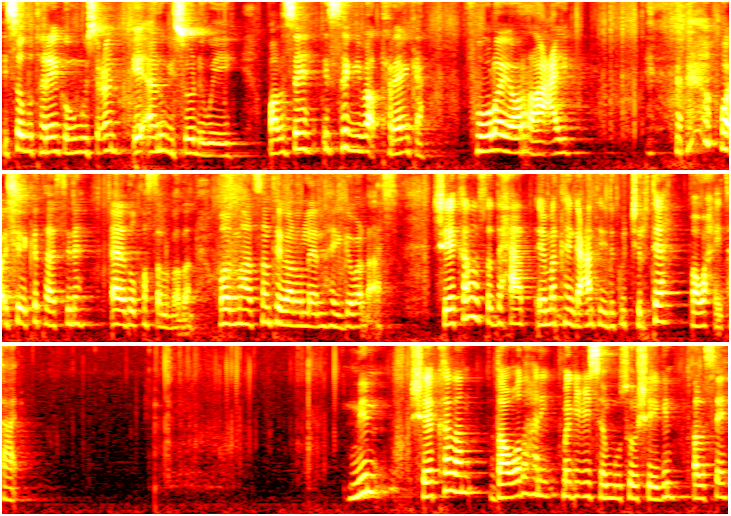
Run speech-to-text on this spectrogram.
isagu tareenka umuu socon ee aanu isoo dhaweeyey balse isagiibaa tareenka fuulay oo raacay. Waa sheeko taasina aada u qosol badan. Waad mahadsantay baanu leenahay gabadhaas. Sheekada saddexaad ee markan gacantayda ku jirta baa waxay tahay. Nin sheekadan daawadahani magaciisa muu soo sheegin balse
